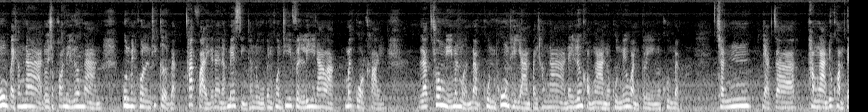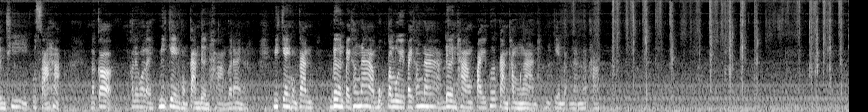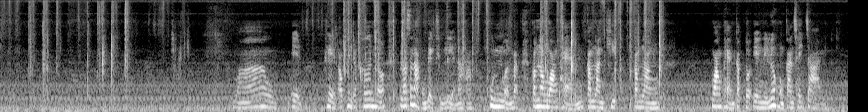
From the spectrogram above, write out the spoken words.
มุ่งไปข้างหน้า โดยเฉพาะในเรื่องงาน คุณเป็นคนที่เกิดแบบธาตุไฟก็ได้นะ เมษสิงห์ธนู เป็นคนที่เฟรนลี่น่ารัก ไม่กลัวใครและช่วงนี้มันเหมือนแบบคุณพุ่งทะยานไปข้างหน้า ในเรื่องของงานเนี่ยคุณไม่หวั่นเกรงแล้วคุณแบบ ฉันอยากจะทำงานด้วยความเต็มที่อุตสาหะ แล้วก็เขาเรียกว่าอะไร มีเกณฑ์ของการเดินทางก็ได้นะ มีเกณฑ์ของการเดินไปข้างหน้า บุกตะลุยไปข้างหน้า เดินทางไปเพื่อการทำงาน มีเกณฑ์แบบนั้นนะคะ ว้าว เอ็ด จเอาเพนทาเคิลเนาะเป็นลักษณะของเด็กถือเหรียญนะคะ คุณเหมือนแบบกำลังวางแผนกำลังคิดกำลังวางแผนกับตัวเองในเรื่องของการใช้จ่าย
